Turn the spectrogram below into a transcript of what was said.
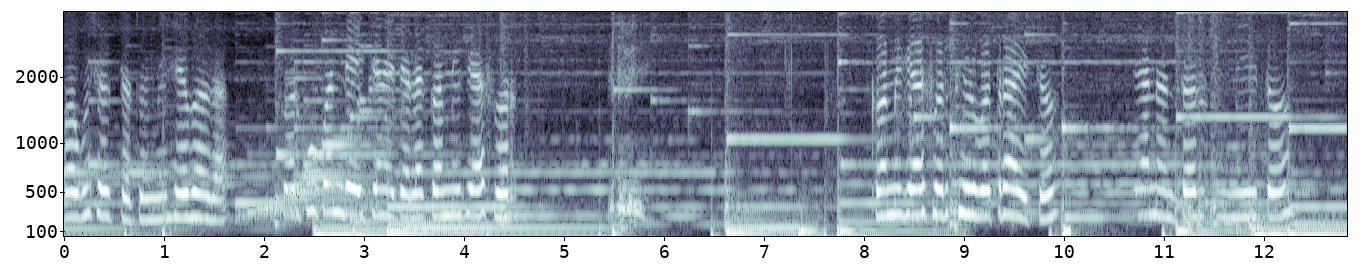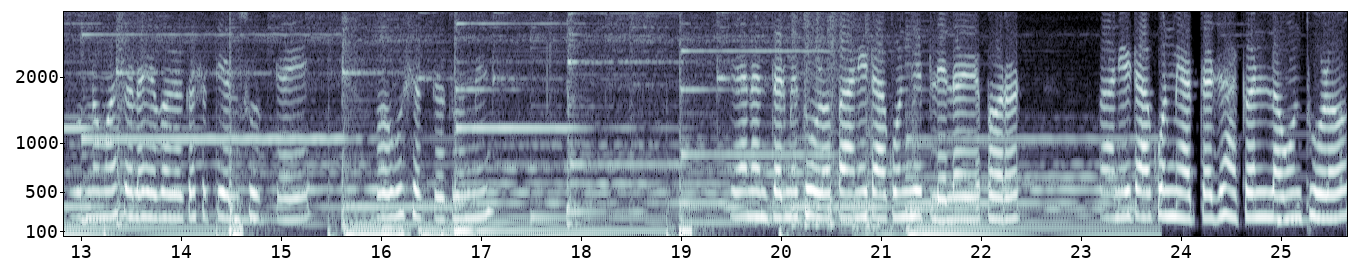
बघू शकता तुम्ही हे बघा. करपू पण द्यायचे नाही त्याला कमी गॅसवर. कमी गॅसवर फिरवत राहायचं. त्यानंतर मी इथं पूर्ण मसाला हे बघा कसं तेल सुटतंय. बघू शकता तुम्ही. त्यानंतर मी थोडं पाणी टाकून घेतलेलं आहे परत. पाणी टाकून मी आता झाकण लावून थोडं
